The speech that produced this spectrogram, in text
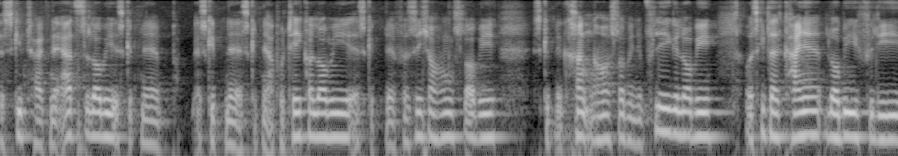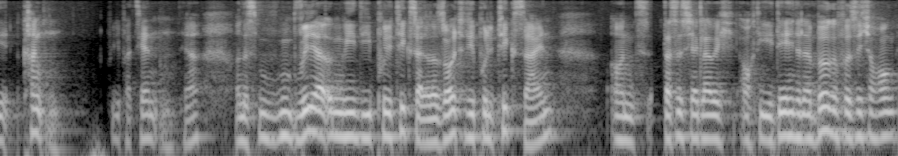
es gibt halt eine Ärztelobby, es gibt eine, es gibt eine, es gibt eine Apothekerlobby, es gibt eine Versicherungslobby, es gibt eine Krankenhauslobby, eine Pflegelobby, aber es gibt halt keine Lobby für die Kranken, für die Patienten, ja. Und das will ja irgendwie die Politik sein oder sollte die Politik sein. Und das ist ja, glaube ich, auch die Idee hinter der Bürgerversicherung,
